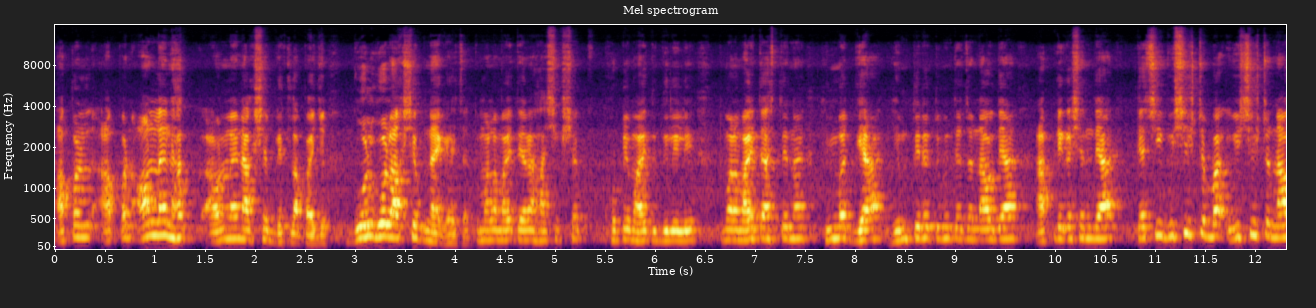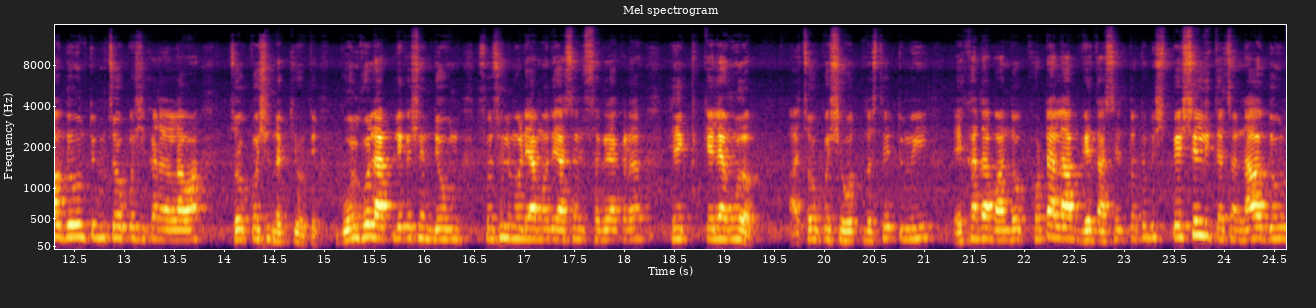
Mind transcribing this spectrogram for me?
आपण आपण ऑनलाईन हक्क ऑनलाईन आक्षेप घेतला पाहिजे. गोल गोल आक्षेप नाही घ्यायचा. तुम्हाला माहिती आहे ना हा शिक्षक खोटी माहिती दिलेली तुम्हाला माहिती असते ना हिंमत घ्या हिमतीने तुम्ही त्याचं नाव द्या ॲप्लिकेशन द्या. त्याची विशिष्ट बा विशिष्ट नाव देऊन तुम्ही चौकशी करायला लावा. चौकशी नक्की होते. गोल गोल ॲप्लिकेशन देऊन सोशल मीडियामध्ये असं सगळ्याकडं हे केल्यामुळं चौकशी होत नसते. तुम्ही एखादा बांधव खोटा लाभ घेत असेल तर तुम्ही स्पेशली त्याचं नाव देऊन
